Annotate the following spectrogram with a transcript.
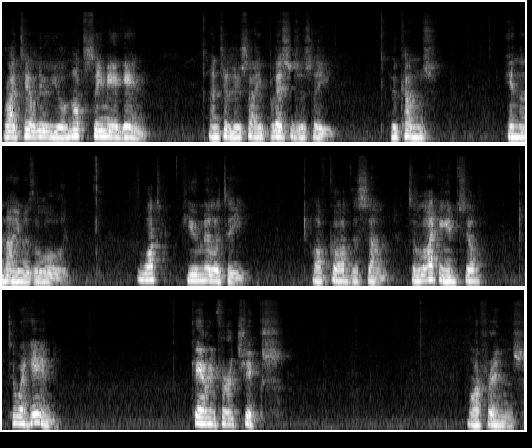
for I tell you, you'll not see me again until you say, Blessed is he who comes in the name of the Lord. What humility of God the Son to liking himself to a hen caring for her chicks. My friends,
